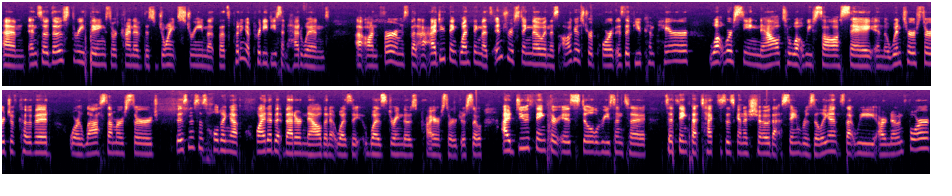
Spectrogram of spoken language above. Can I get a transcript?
Um, and so those three things are kind of this joint stream that, that's putting a pretty decent headwind uh, on firms. But I, I do think one thing that's interesting, though, in this August report is if you compare what we're seeing now to what we saw, say, in the winter surge of COVID or last summer's surge, business is holding up quite a bit better now than it was it was during those prior surges. So I do think there is still reason to to think that Texas is going to show that same resilience that we are known for.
